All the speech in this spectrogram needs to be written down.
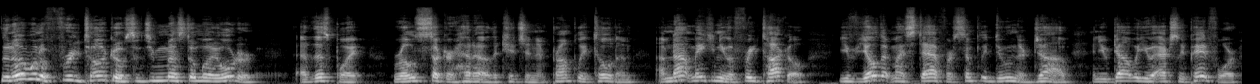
Then I want a free taco since you messed up my order. At this point, Rose stuck her head out of the kitchen and promptly told him, I'm not making you a free taco. You've yelled at my staff for simply doing their job, and you got what you actually paid for,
